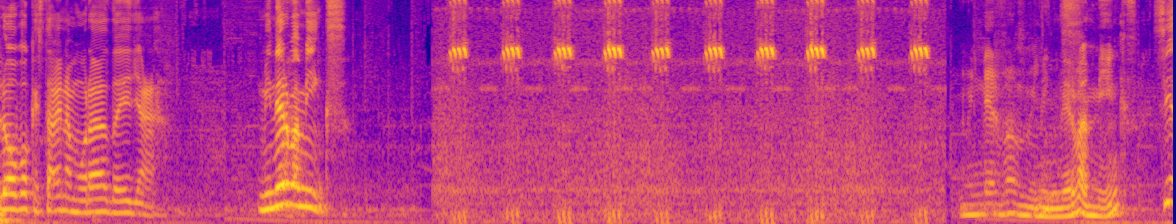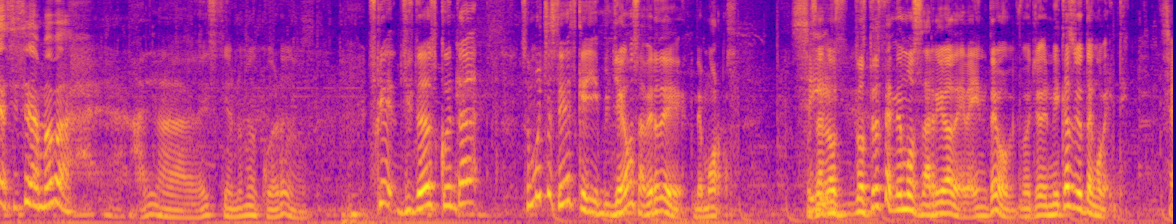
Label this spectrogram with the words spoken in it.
lobo que estaba enamorado de ella. Minerva Minx. Minerva Minx. Minerva Minx. Sí, así se llamaba. A la bestia, no me acuerdo. Es que, si te das cuenta, son muchas series que llegamos a ver de, de morros. Sí. O sea, los, los tres tenemos arriba de 20, o, yo- en mi caso yo tengo 20. Sí.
